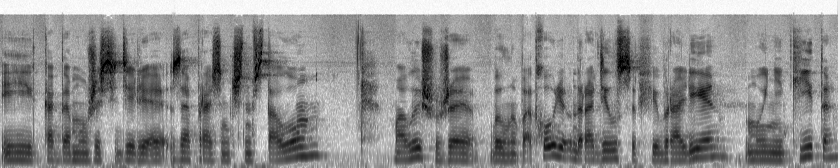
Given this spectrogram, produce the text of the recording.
И когда мы уже сидели за праздничным столом, малыш уже был на подходе, он родился в феврале, мой Никита.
